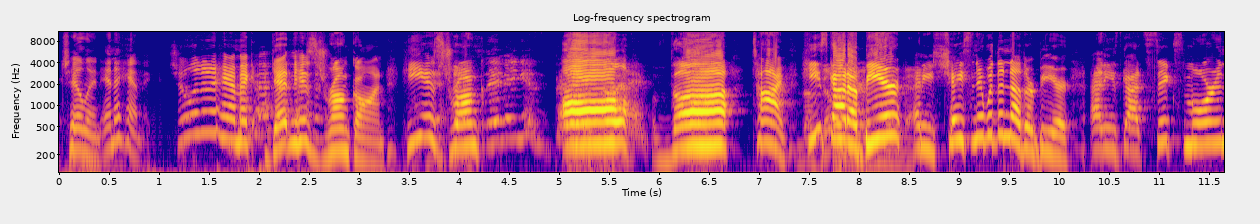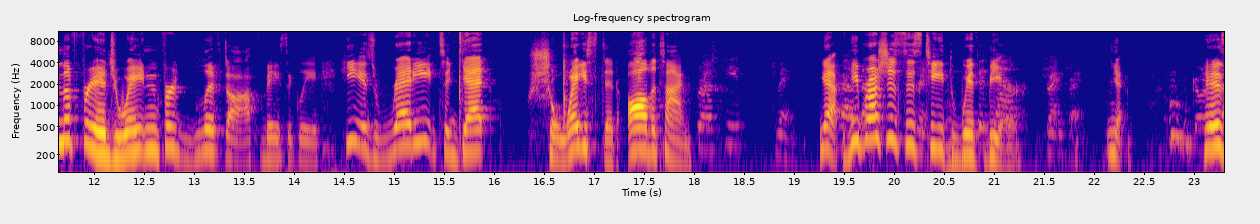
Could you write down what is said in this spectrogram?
Chilling in a hammock. Chilling in a hammock, getting his drunk on. He is drunk Living his best all the time. He's got a beer and he's chasing it with another beer. And he's got six more in the fridge waiting for liftoff, basically. He is ready to get wasted all the time. Brush teeth, drink. Yeah, he brushes his teeth with beer. Drink, drink. Yeah. His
